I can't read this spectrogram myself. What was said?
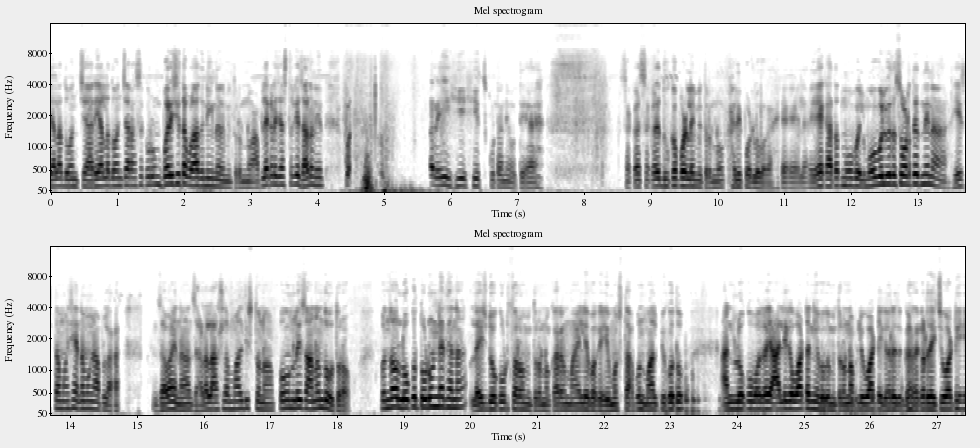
त्याला दोन चार याला दोन चार असं करून बरेच सीताफळ आता निघणार मित्रांनो. आपल्याकडे जास्त काही झाडं नाहीत पण अरे हे हेच कुठाने होते. सकाळ सकाळी धुकं पडलंय मित्रांनो खाली पडलो बघा. यायला एक हातात मोबाईल. मोबाईल बी तर सोडतात नाही ना. हेच तमाशा आहे ना मग आपला. जवाय आहे ना झाडाला असला माल दिसतो ना पाहून लईच आनंद होतो राव. पण जाऊ लोक तोडून नाहीत आहे ना लईच डोकं उठतं राव मित्रांनो. कारण मायले बघा हे मस्त आपण माल पिकवतो. आणि लोक बघा आले का वाटा नाही बघा मित्रांनो. आपली वाटे घर घराकडे जायची वाटे.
